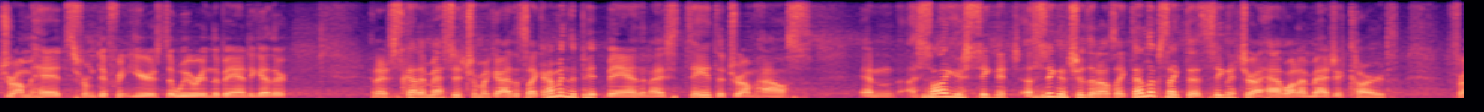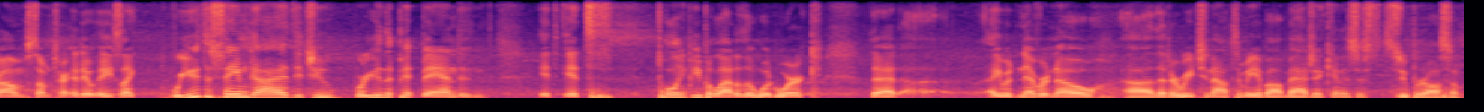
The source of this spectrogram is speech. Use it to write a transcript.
drum heads from different years that we were in the band together. And I just got a message from a guy that's like, I'm in the pit band and I stay at the drum house. And I saw your signature, a signature that I was like, that looks like the signature I have on a magic card from some. Ter-. And it, he's like, were you the same guy? Did you were you in the pit band? And it, it's pulling people out of the woodwork that uh, I would never know uh, that are reaching out to me about magic, and it's just super awesome.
